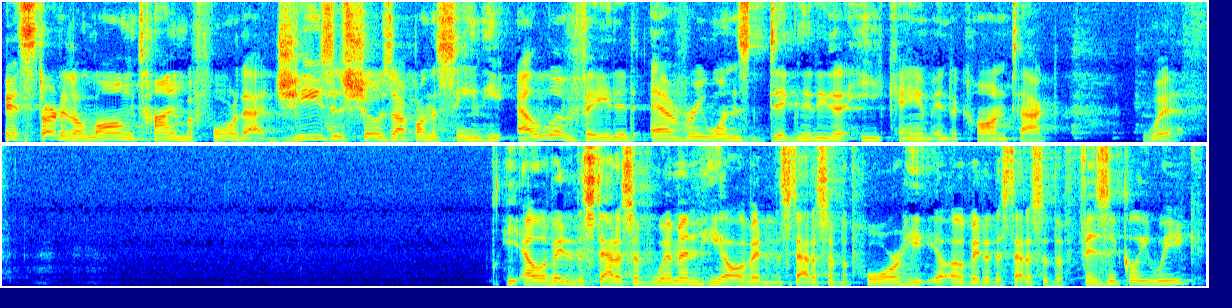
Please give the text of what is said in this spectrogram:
It started a long time before that. Jesus shows up on the scene. He elevated everyone's dignity that he came into contact with. He elevated the status of women, he elevated the status of the poor, he elevated the status of the physically weak.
